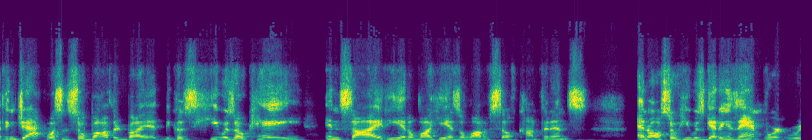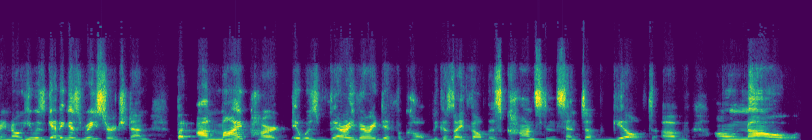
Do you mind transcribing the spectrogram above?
I think Jack wasn't so bothered by it because he was okay inside. He had a lot. He has a lot of self confidence and also he was getting his ant work you know he was getting his research done. But on my part it was very very difficult because i felt this constant sense of guilt of oh no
